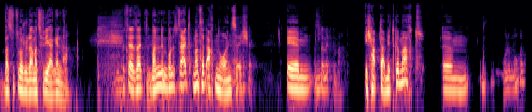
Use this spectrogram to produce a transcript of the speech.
Was du zum Beispiel damals für die Agenda? Du bist ja seit wann im Bundestag? Seit 1998. Okay. Ähm, Hast du da mitgemacht? Ich habe da mitgemacht. Ähm, Ohne Mohren?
